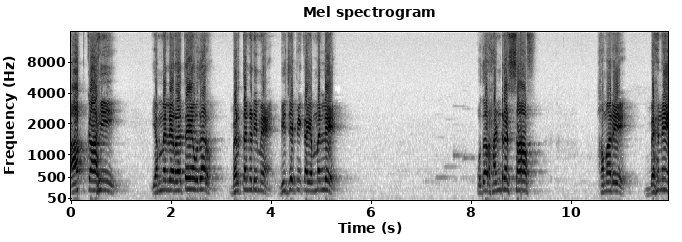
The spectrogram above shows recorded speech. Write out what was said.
आपका ही एमएलए रहते हैं उधर बेड़तंगड़ी में बीजेपी का एमएलए उधर हंड्रेड ऑफ़ हमारे बहने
